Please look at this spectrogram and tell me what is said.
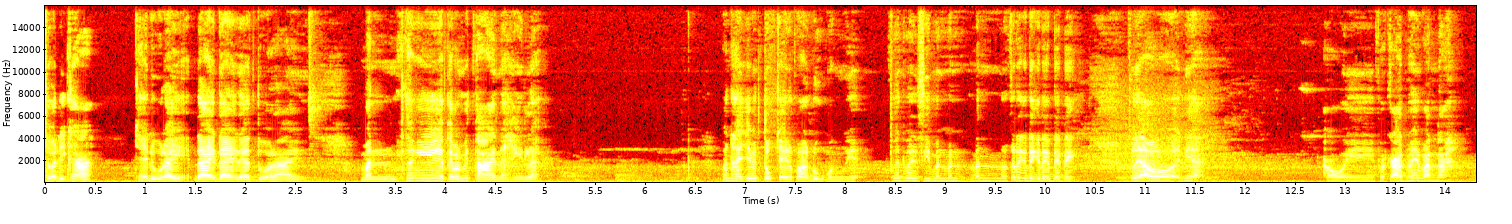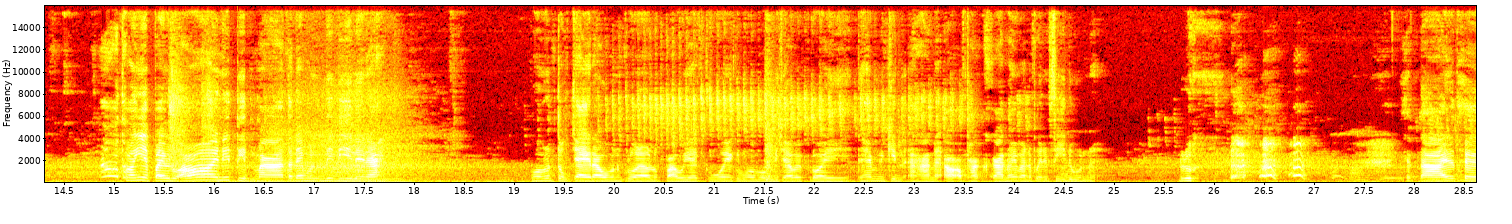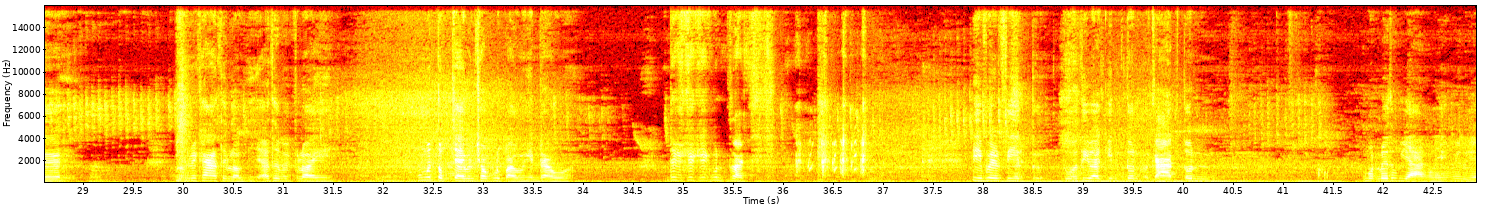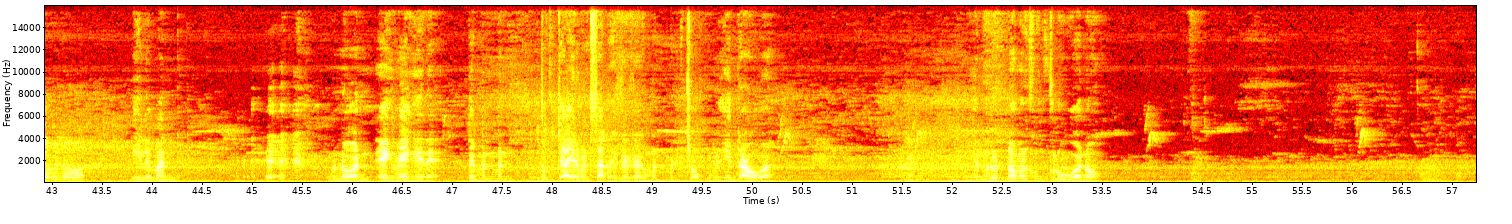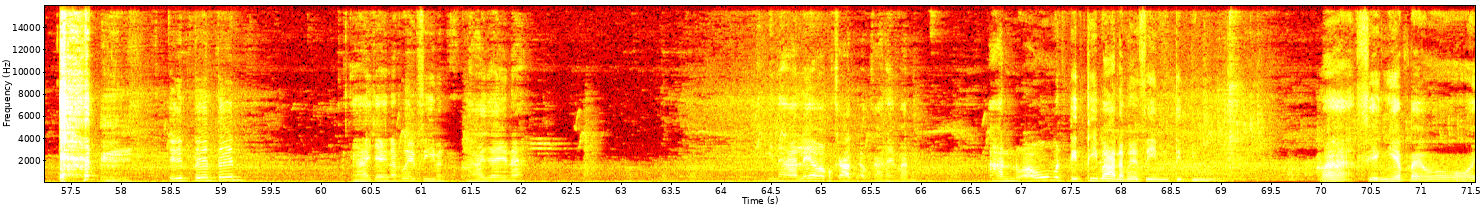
สวัสดีค่ะ ใช้ดูอะไร ได้ได้ได้ตัวอะไร มันทั้งแง่แต่มันไม่ตายนะเห็นละ มันหายใจเป็นตกใจหรือเปล่าดุบางเนี่ยเพื่อนเพื่อนฟีมันมันมันมันก็เด็กเด็กเด็กเด็กเลยเอาเนี่ย เอาไอ้ประกาศให้มันนะเอ้าทำไมเงียไปไม่รู้อ๋อนี่ติดมาแต่ได้มันดีๆเลยนะพราะมันตกใจเรา มันกลัวเราหรือเปล่าอย่ากลัวอย่ากลัวบอกนี่จะเอาไปปล่อยให้มันกินอาหารเอาเอาผักกาศมาให้มันแล้วเพื่อนฟรีดูนะดูจะตายแล้วเธอ ฉันไม่ฆ่าเธอหรอกเอาเธอไปปล่อยเพราะมันตกใจมันช็อกหรือเปล่ามันเห็นเราเก๊กๆมันตักนี่เพื่อนฟีตัวที่ว่ากินต้นประกาศต้น หมดเลยทุกอย่างเลยไม่เหลือไม่เหลือนี่แหละมัน มันนอนเอ้งแมงเลยเนี่ยแต่มันมันตกใจแล้วมันสั่นกังๆมันมันช็อกมันเห็นเราอะเห็นมนุษย์เนาะมันคงกลัวเนาะตื่นตื่นตื่น หายใจนะเพื่อนฟรีมันหายใจนะกินาหารแล้วเอาประกาศเอาประกาศให้มันหันเอามันติดที่บ้านนะเพื่อนฟรีมันติดอยู่ว่าเสียงเงียบไปโอ้ย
